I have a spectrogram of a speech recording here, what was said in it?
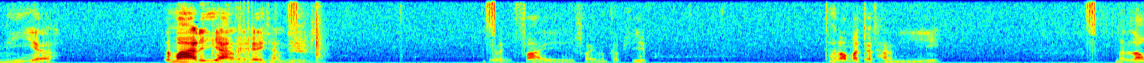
างนี้เหรอแล้วมาได้ยังไงเฮ้ยทางนี้ นี่เป็นไฟ ไฟมันกระพริบ ถ้าเรามาจากทางนี้ เหมือนเรา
